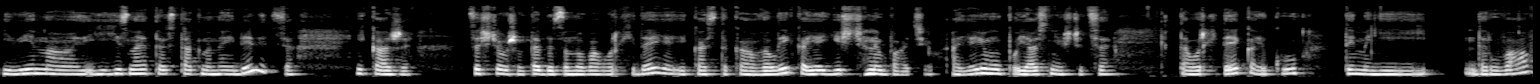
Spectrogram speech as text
І він її, знаєте, ось так на неї дивиться і каже: це що вже в тебе за нова орхідея, якась така велика, я її ще не бачив. А я йому пояснюю, що це та орхідейка, яку ти мені дарував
